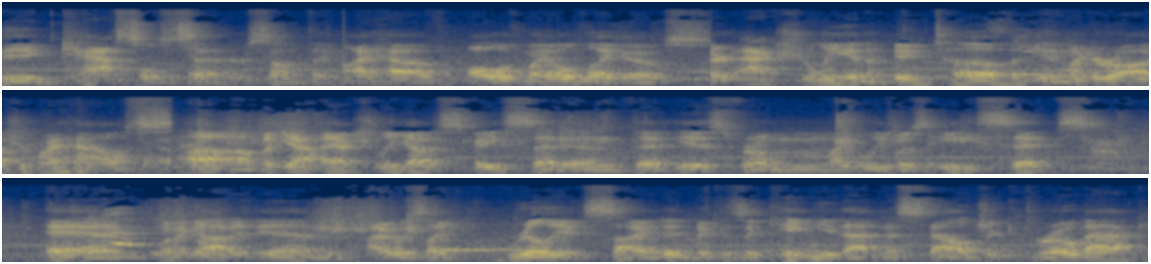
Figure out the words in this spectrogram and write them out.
big castle set or something. I have all of my old Legos. They're actually in a big tub in my garage at my house. Uh, but yeah, I actually got a space set in that is from, I believe it was 86. And when I got it in, I was like really excited because it gave me that nostalgic throwback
